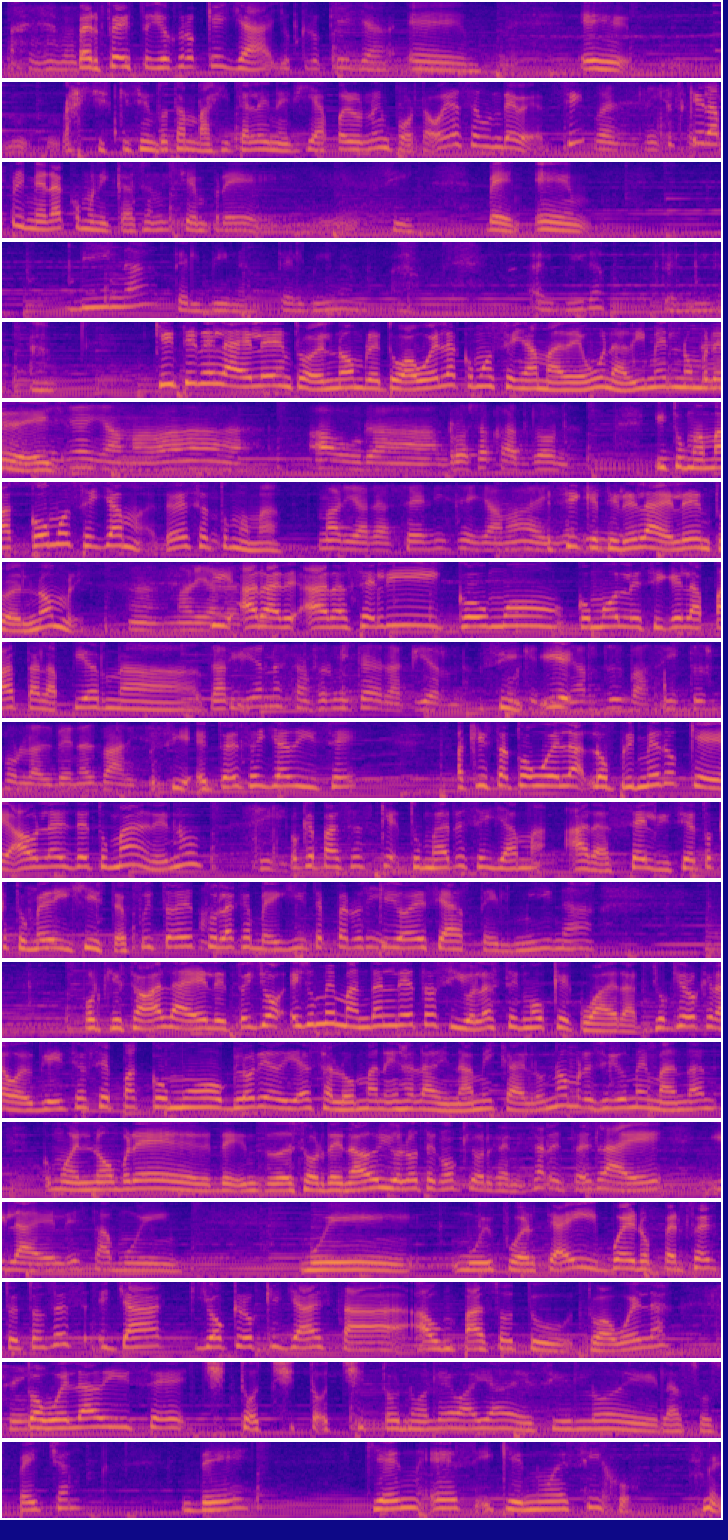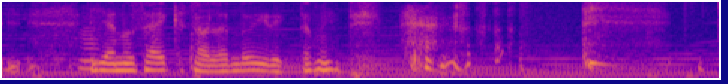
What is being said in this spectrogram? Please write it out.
Perfecto, yo creo que ya, yo creo que ya. Eh, eh, ay, es que siento tan bajita la energía, pero no importa. Voy a hacer un deber, ¿sí? es que la primera comunicación y siempre, sí. Ven, Vina, Telvina, Telvina, ah, Elvira, Telvina. Ah. ¿Quién tiene la L dentro del nombre? ¿Tu abuela cómo se llama? De una, dime el nombre de ella. Ella se llamaba Aura Rosa Cardona. ¿Y tu mamá cómo se llama? Debe ser tu mamá. María Araceli se llama ella. Sí, que tiene la L dentro del nombre. Ah, María sí, Araceli, ¿cómo, ¿cómo le sigue la pata, la pierna? La pierna está enfermita de la pierna. Sí. Porque y, tiene hartos vasitos por las venas varias. Sí, entonces ella dice, aquí está tu abuela, lo primero que habla es de tu madre, ¿no? Lo que pasa es que tu madre se llama Araceli, ¿cierto? Que tú me dijiste, fuiste tú la que me dijiste, pero es que yo decía, termina, porque estaba la L. Entonces yo, ellos me mandan letras y yo las tengo que cuadrar. Yo quiero que la audiencia sepa cómo Gloria Díaz Salón maneja la dinámica de los nombres. Ellos me mandan como el nombre desordenado y yo lo tengo que organizar. Entonces la E y la L está muy, muy muy fuerte ahí. Bueno, perfecto. Entonces ya yo creo que ya está a un paso tu, tu abuela. Tu abuela dice, chito, chito, chito, no le vaya a decir lo de la sospecha de quién es y quién no es hijo. Ella no sabe que está hablando directamente.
